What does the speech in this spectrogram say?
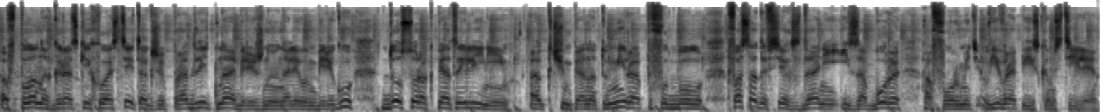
В планах городских властей также продлить набережную на левом берегу до 45-й линии, а к чемпионату мира по футболу фасады всех зданий и заборы оформить в европейском стиле.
